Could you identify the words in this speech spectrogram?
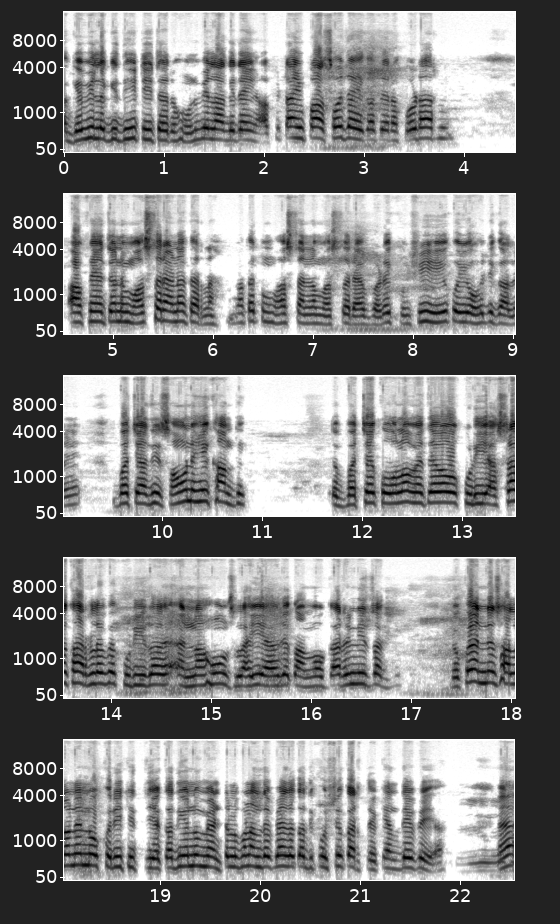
ਅੱਗੇ ਵੀ ਲੱਗੀ ਦੀ ਟੀਚਰ ਹੁਣ ਵੀ ਲੱਗ ਜਾਈ ਆਪੇ ਟਾਈਮ ਪਾਸ ਹੋ ਜਾਏਗਾ, ਤੇਰਾ ਕੋਈ ਡਰ ਨਹੀਂ। ਆਪਣੇ ਚ ਉਹਨੇ ਮਸਤ ਰਹਿਣਾ ਕਰਨਾ। ਮੈਂ ਕਿਹਾ ਤੂੰ ਮਸਤ ਰਹਿਣਾ ਮਸਤ ਰਹਿ ਬੜੇ ਖੁਸ਼ੀ ਹੀ ਕੋਈ ਉਹੋ ਜਿਹੀ ਗੱਲ ਨਹੀਂ ਬੱਚਿਆਂ ਦੀ ਸਹੁੰ ਨਹੀਂ ਖਾਂਦੀ। ਤੇ ਬੱਚੇ ਕੋਲ ਹੋਵੇ ਤੇ ਉਹ ਕੁੜੀ ਤਰ੍ਹਾਂ ਕਰ ਲਵੇ ਕੁੜੀ ਦਾ ਇੰਨਾ ਹੌਸਲਾ ਹੀ ਇਹੋ ਜਿਹੇ ਕੰਮ ਉਹ ਕਰ ਨਹੀਂ ਸਕਦੀ। ਦੇਖੋ ਇੰਨੇ ਸਾਲ ਉਹਨੇ ਨੌਕਰੀ ਕੀਤੀ ਹੈ ਕਦੀ ਉਹਨੂੰ ਮੈਂਟਲ ਬਣਾਉਂਦੇ ਪਏ ਤੇ ਕਦੀ ਕੁਛ ਕਰਤੇ ਕਹਿੰਦੇ ਪਏ ਆ। ਹੈਂ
